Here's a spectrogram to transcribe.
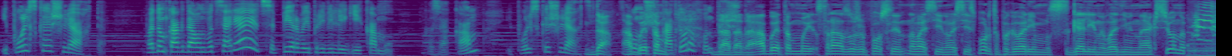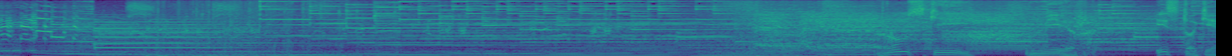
и польская шляхта. Потом, когда он воцаряется, первые привилегии кому? казакам и польской шляхте, да, с об этом, которых он да, пришел. да, да, об этом мы сразу же после новостей новостей спорта поговорим с Галиной Владимировной Аксеновой. Русский мир. Истоки.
